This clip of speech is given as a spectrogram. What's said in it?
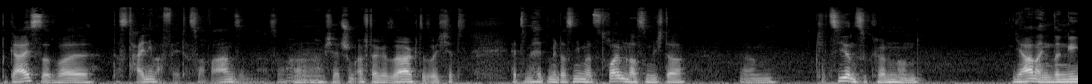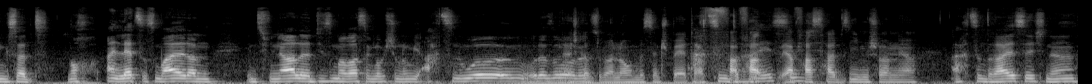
begeistert, weil das Teilnehmerfeld, das war Wahnsinn. Also mhm. habe ich halt schon öfter gesagt. Also ich hätte, hätte, hätte mir das niemals träumen lassen, mich da ähm, platzieren zu können. Und ja, dann, dann ging es halt noch ein letztes Mal dann ins Finale. Dieses Mal war es dann, glaube ich, schon irgendwie 18 Uhr oder so. Ja, ich glaube sogar noch ein bisschen später. 18.30 ja, fast halb sieben schon, ja. 18.30 ne?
